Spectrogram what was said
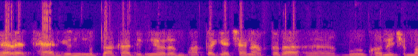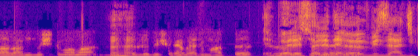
Evet her gün mutlaka dinliyorum. Hatta geçen hafta da e, bu konu için bağlanmıştım ama bir hı. türlü düşüremedim hattı. E, Böyle söyle de öv bizi azıcık.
